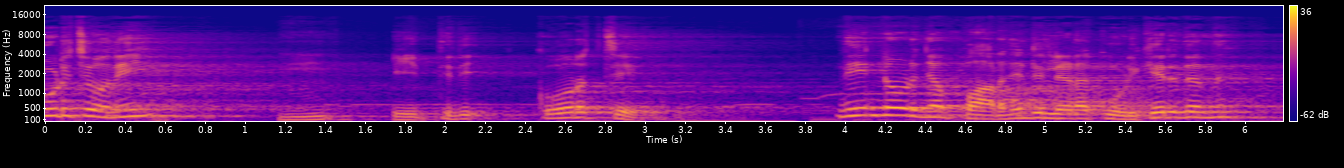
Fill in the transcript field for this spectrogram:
കുടിച്ചോ നീ? ഇത്തിരി കുറച്ച്. നിന്നോട് ഞാൻ പറഞ്ഞിട്ടില്ലടാ കുടിക്കരുതെന്ന്?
